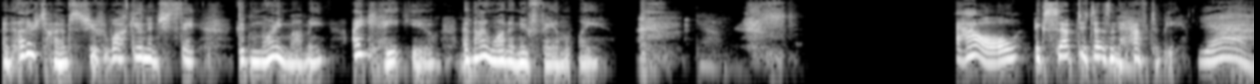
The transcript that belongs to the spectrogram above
And other times she would walk in and she'd say, Good morning, mommy. I hate you and I want a new family. yeah. Ow, except it doesn't have to be. Yeah.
